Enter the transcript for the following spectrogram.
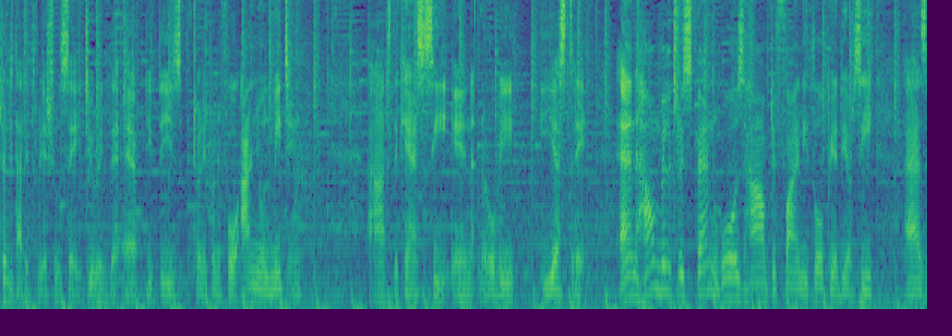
2033, I should say, during the AFDB's 2024 annual meeting at the KICC in Nairobi yesterday. And how military spend wars have defined Ethiopia DRC as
